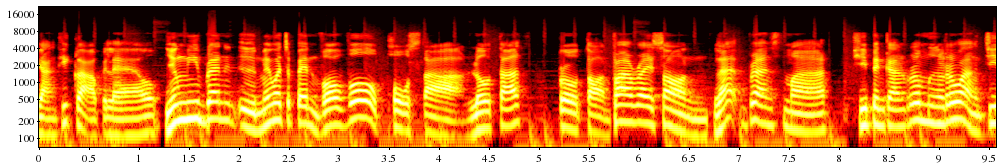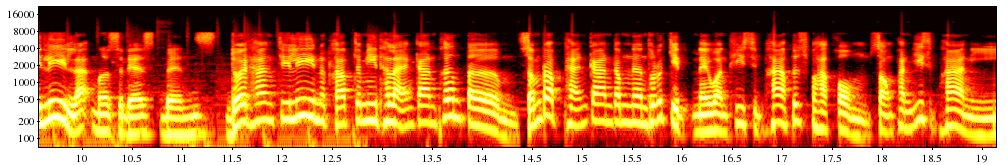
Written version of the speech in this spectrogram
อย่างที่กล่าวไปแล้ว ยังมีแบรนด์อื่นๆ ไม่ว่าจะเป็น Volvo Polestar Lotus Proton f a r a z o n และแบรนด์ Smart ที่ ที่เป็นการร่วมมือระหว่างจีลี่และ Mercedes-Benz โดยทางจีลี่นะครับจะมีแถลงการเพิ่มเติมสำหรับแผนการดำเนินธุรกิจในวันที่ 15 พฤษภาคม 2025 นี้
